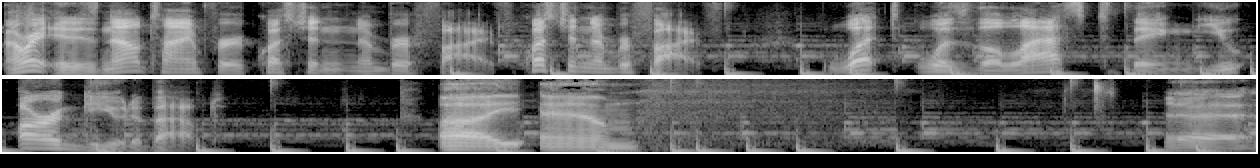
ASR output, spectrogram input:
All right, it is now time for question number five. Question number five. What was the last thing you argued about? I am. Uh,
